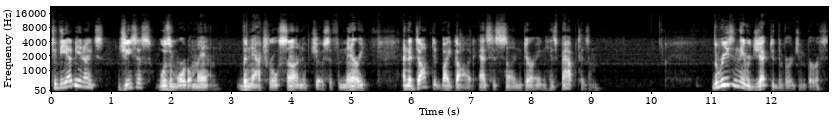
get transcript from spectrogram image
To the Ebionites, Jesus was a mortal man, the natural son of Joseph and Mary, and adopted by God as his son during his baptism. The reason they rejected the virgin birth,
